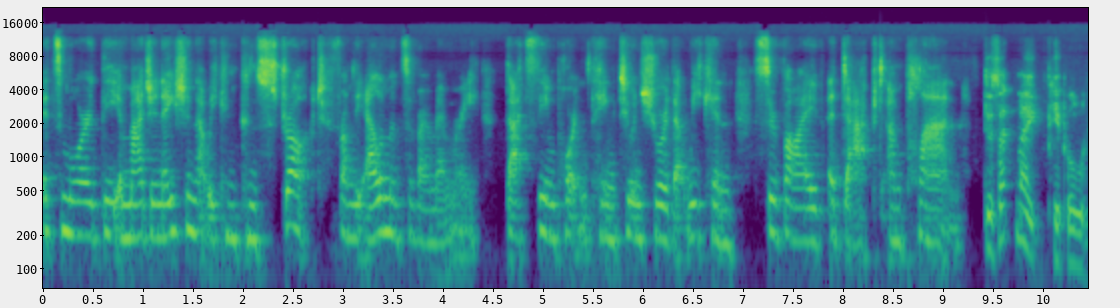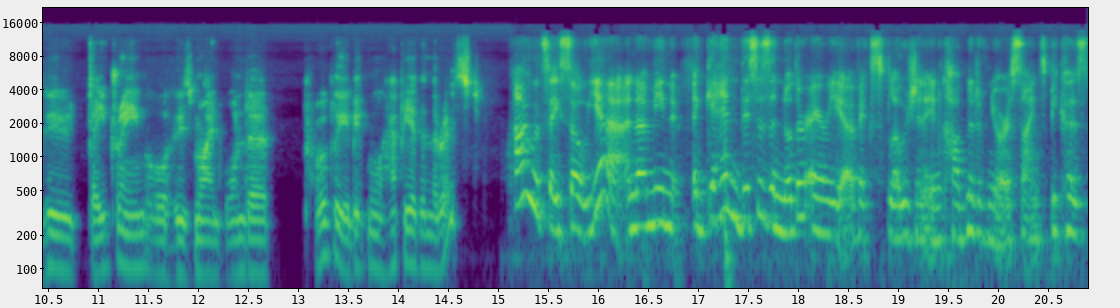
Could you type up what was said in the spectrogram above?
It's more the imagination that we can construct from the elements of our memory. That's the important thing to ensure that we can survive adapt and plan. Does that make people who daydream or whose mind wander probably a bit more happier than the rest I would say so, yeah. And I mean, again, this is another area of explosion in cognitive neuroscience because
